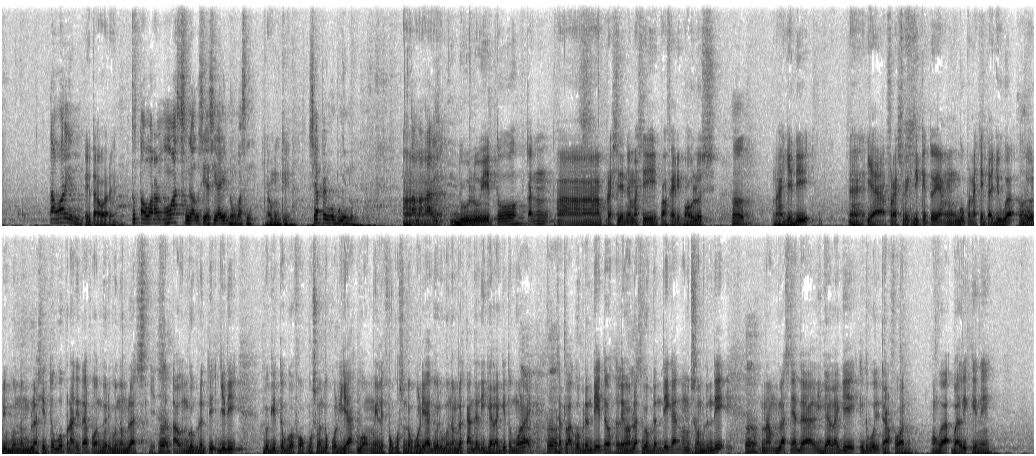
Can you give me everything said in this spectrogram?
Tawarin. ditawarin Itu tawaran emas nggak lu sia-siain dong pasti. nggak mungkin Siapa yang ngubungin lu? Pertama Ah, kali. dulu itu kan ah, presidennya masih Pak Ferry Paulus. Hmm. nah jadi nah ya flashback dikit tuh yang gue pernah cerita juga 2016 itu gue pernah ditelepon 2016 setahun gue berhenti. Jadi begitu gue fokus untuk kuliah gue memilih fokus untuk kuliah 2016 kan ada liga lagi tuh mulai. Setelah gue berhenti tuh 15 gue berhenti kan memutuskan berhenti. 16 nya ada liga lagi itu gue ditelepon. Mau nggak balik ini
